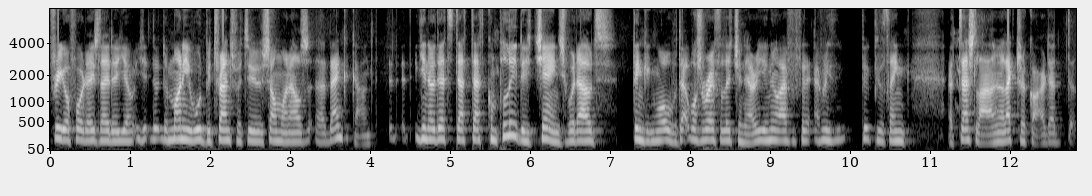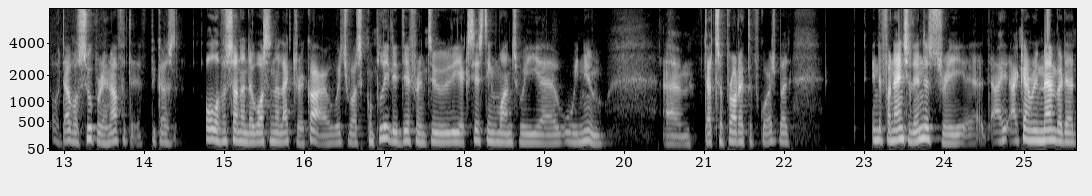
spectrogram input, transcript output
three or four days later you, you, the money would be transferred to someone else's uh, bank account. You know that's that that completely changed without thinking, "Whoa, that was revolutionary." You know, every, every people think a Tesla, an electric car, that that was super innovative because all of a sudden there was an electric car, which was completely different to the existing ones we uh, we knew. Um, that's a product, of course, but in the financial industry, uh, I, I, can remember that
